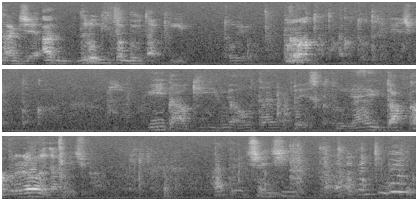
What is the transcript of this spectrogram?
Także, a drugi to był taki, tu broda taka tutaj, wiesz, taka. I taki miał ten pysk tu, nie? I taka broda, wiesz. A ten trzeci, taki był,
